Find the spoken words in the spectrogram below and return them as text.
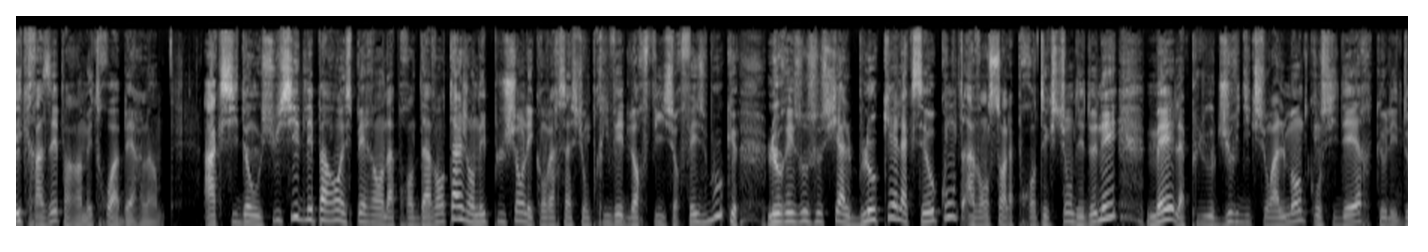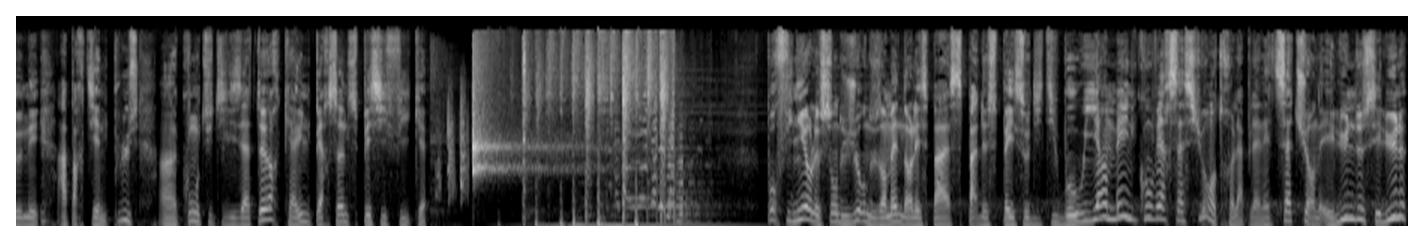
écrasée par un métro à Berlin. Accident ou suicide, les parents espéraient en apprendre davantage en épluchant les conversations privées de leur fille sur Facebook. Le réseau social bloquait l'accès au compte, avançant la protection des données, mais la plus haute juridiction allemande considère que les données appartiennent plus à un compte utilisateur qu'à une personne spécifique. Pour finir, le son du jour nous emmène dans l'espace. Pas de Space Oddity Bowie, mais une conversation entre la planète Saturne et l'une de ses lunes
